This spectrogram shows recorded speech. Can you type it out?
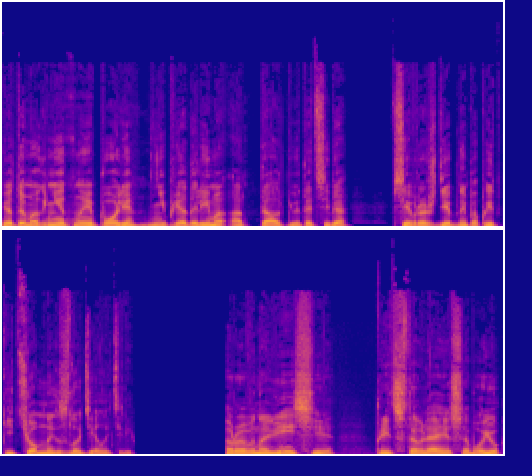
Это магнитное поле непреодолимо отталкивает от себя все враждебные попытки темных злоделателей. Равновесие — представляя собою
